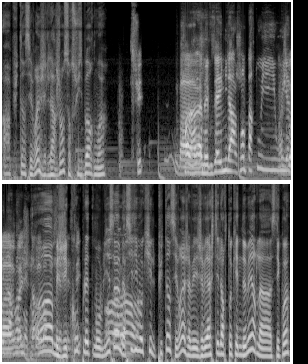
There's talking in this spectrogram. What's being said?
Ah putain, c'est vrai, j'ai de l'argent sur Swissborg moi. Oh Bah, là là, mais vous avez mis l'argent partout où il Ah, il y avait de l'argent ouais, hein. Oh, mais j'ai complètement oublié ça. Oh. Merci Dimo Kill. Putain, c'est vrai, j'avais j'avais acheté leur token de merde là. C'était quoi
